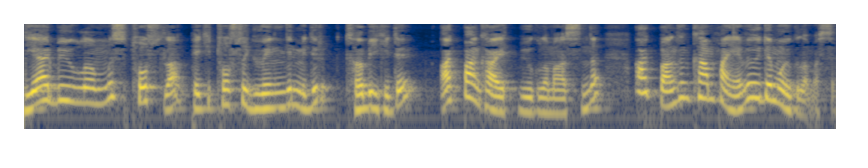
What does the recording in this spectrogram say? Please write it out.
Diğer bir uygulamamız TOS'la. Peki TOS'la güvenilir midir? Tabii ki de Akbank'a ait bir uygulama aslında. Akbank'ın kampanya ve ödeme uygulaması.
